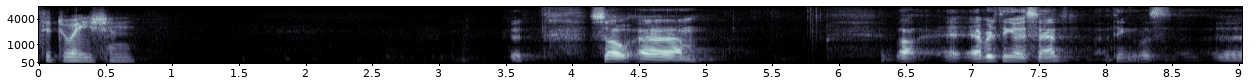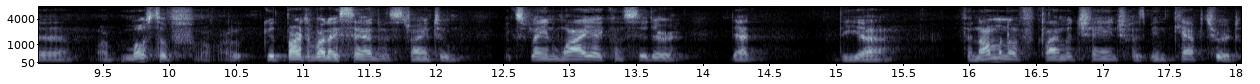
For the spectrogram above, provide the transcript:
situation? Good. So, um, well, everything I said, I think was, uh, or most of, or a good part of what I said was trying to explain why I consider that the uh, phenomenon of climate change has been captured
